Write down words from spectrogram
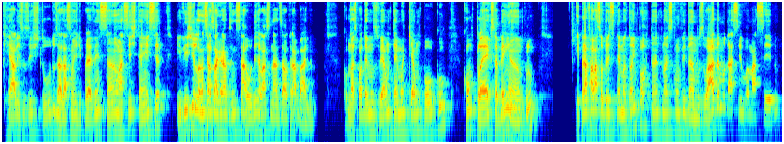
que realiza os estudos, as ações de prevenção, assistência e vigilância aos agravos em saúde relacionados ao trabalho. Como nós podemos ver, é um tema que é um pouco complexo, é bem amplo. E para falar sobre esse tema tão importante, nós convidamos o Adamo da Silva Macedo,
